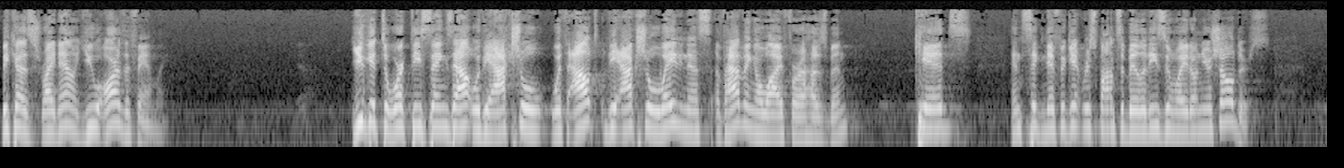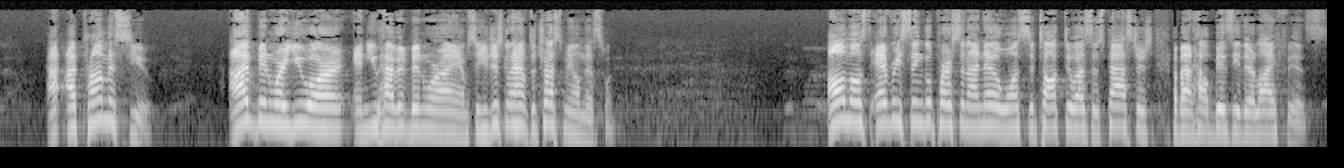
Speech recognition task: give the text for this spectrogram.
Because right now, you are the family. You get to work these things out with the actual, without the actual weightiness of having a wife or a husband kids, and significant responsibilities and weight on your shoulders. I, I promise you, I've been where you are and you haven't been where I am, so you're just going to have to trust me on this one. Almost every single person I know wants to talk to us as pastors about how busy their life is.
